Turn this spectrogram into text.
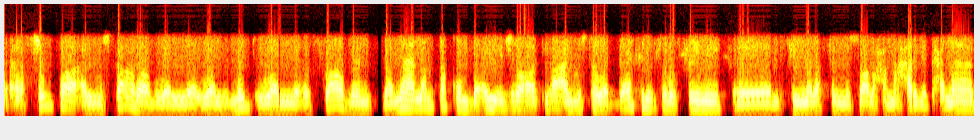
فالسلطه المستغرب والمد والصادم بأنها لم تقم بأي إجراءات لا على المستوى الداخلي الفلسطيني في ملف المصالحة مع حركه حماس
